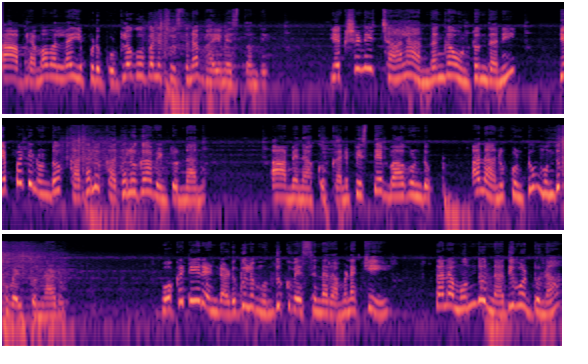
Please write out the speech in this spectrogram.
ఆ భ్రమ వల్ల ఇప్పుడు గుడ్లగూబను చూసినా భయమేస్తుంది. యక్షిణి చాలా అందంగా ఉంటుందని ఎప్పటి నుండో కథలు కథలుగా వింటున్నాను. ఆమె నాకు కనిపిస్తే బాగుండు అని అనుకుంటూ ముందుకు వెళ్తున్నాడు. ఒకటి రెండు అడుగులు ముందుకు వేసిన రమణకి తన ముందు నది ఒడ్డున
